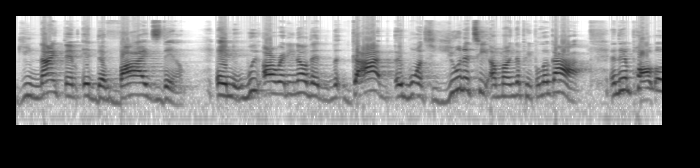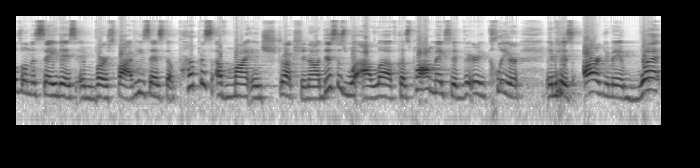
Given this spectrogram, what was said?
unite them, it divides them. And we already know that God wants unity among the people of God. And then Paul goes on to say this in verse 5. He says, The purpose of my instruction. Now, this is what I love because Paul makes it very clear in his argument what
